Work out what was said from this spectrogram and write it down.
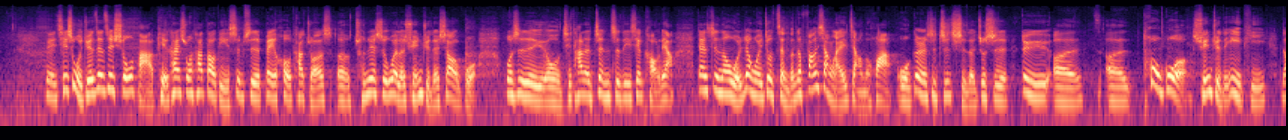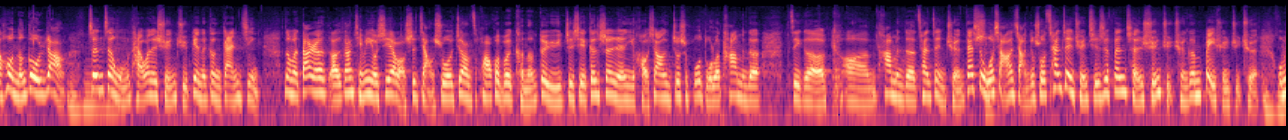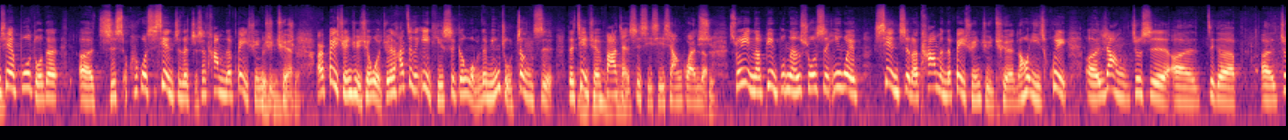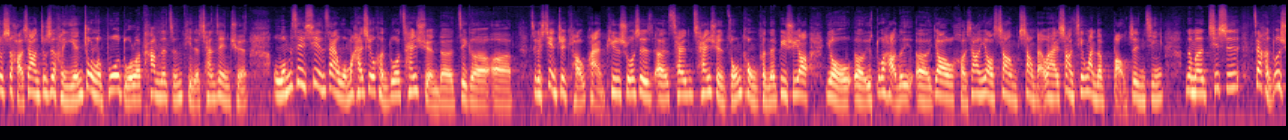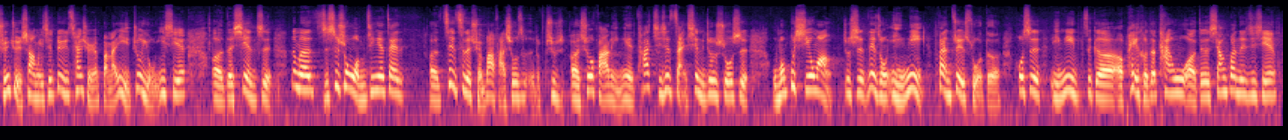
对，其实我觉得这次修法，撇开说它到底是不是背后它主要是呃纯粹是为了选举的效果，或是有其他的政治的一些考量，但是呢，我认为就整个的方向来讲的话，我个人是支持的，就是对于呃呃透过选举的议题，然后能够让真正我们台湾的选举变得更干净。那么当然呃，刚前面有些老师讲说这样子的话会不会可能对于这些更生人也好像就是剥夺了他们的这个呃他们的参政权，但是我。想要讲，就是说参政权其实是分成选举权跟被选举权。我们现在剥夺的，呃，只是或是限制的，只是他们的被选举权。而被选举权，我觉得它这个议题是跟我们的民主政治的健全发展是息息相关的。所以呢，并不能说是因为限制了他们的被选举权，然后以会呃让就是呃这个。呃，就是好像就是很严重了剥夺了他们的整体的参政权。我们在现在，我们还是有很多参选的这个呃这个限制条款，譬如说是呃参参选总统可能必须要有呃有多少的呃要好像要上上百万还是上千万的保证金。那么其实，在很多选举上面，其实对于参选人本来也就有一些呃的限制。那么只是说我们今天在。呃，这次的选罢法修就是呃修法里面，它其实展现的就是说是我们不希望就是那种隐匿犯罪所得，或是隐匿这个呃配合的贪污啊，这个相关的这些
